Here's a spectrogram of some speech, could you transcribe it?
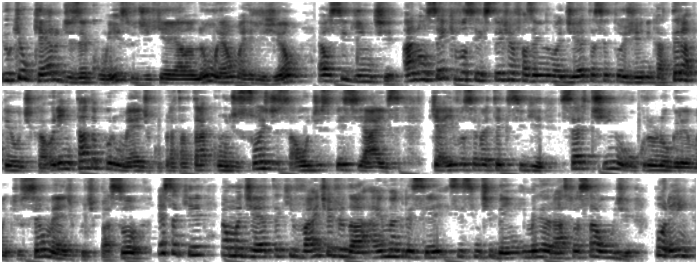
E o que eu quero dizer com isso, de que ela não é uma religião, é o seguinte: a não ser que você esteja fazendo uma dieta cetogênica terapêutica orientada por um médico para tratar condições de saúde especiais, que aí você vai ter que seguir certinho o cronograma que o seu médico te passou, essa aqui é uma dieta que vai te ajudar a emagrecer e se sentir bem e melhorar sua saúde. Porém,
